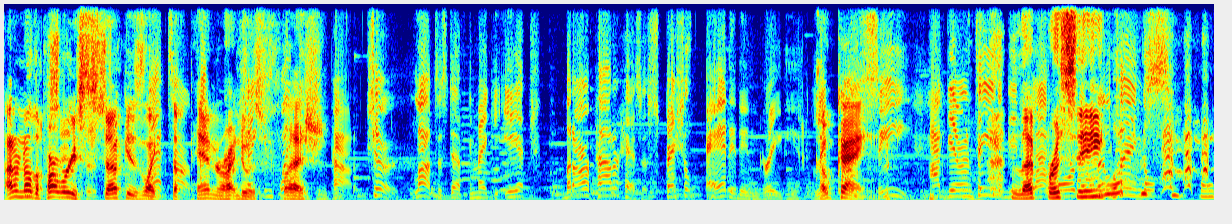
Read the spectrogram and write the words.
I don't know, the part where he stuck is like That's the our pin right into his flesh. fleshing Sure, lots of stuff can make you itch, but our powder has a special added ingredient. Cocaine. Leprosy. I guarantee it'll give you a lot more than a Leprosy? Oh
